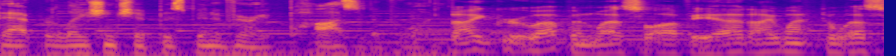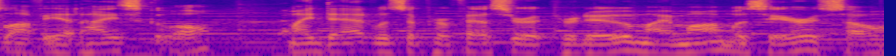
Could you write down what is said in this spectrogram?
that relationship has been a very positive one. I grew up in West Lafayette. I went to West Lafayette High School. My dad was a professor at Purdue. My mom was here. So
